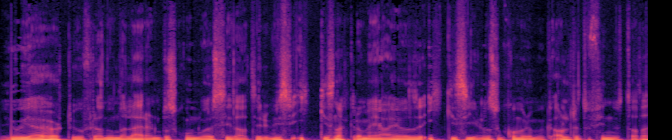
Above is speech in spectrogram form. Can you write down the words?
Jo, jeg hørte jo fra noen av lærerne på skolen vår si at hvis vi ikke snakker om AI og ikke sier noe, så kommer de aldri til å finne ut av det.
